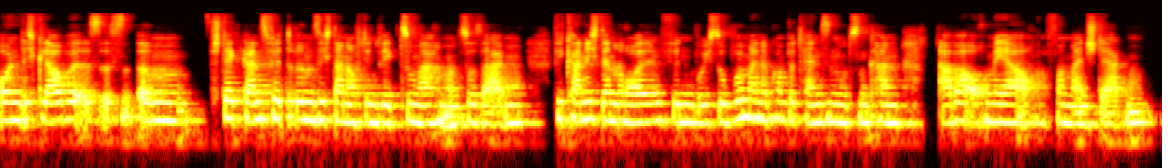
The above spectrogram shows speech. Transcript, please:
Und ich glaube, es ist, ähm, steckt ganz viel drin, sich dann auf den Weg zu machen und zu sagen, wie kann ich denn Rollen finden, wo ich sowohl meine Kompetenzen nutzen kann, aber auch mehr auch von meinen Stärken.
